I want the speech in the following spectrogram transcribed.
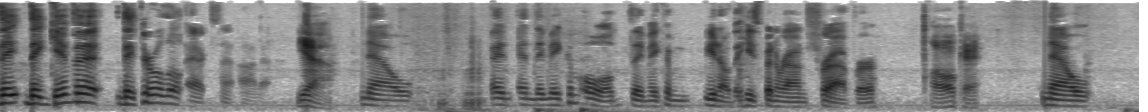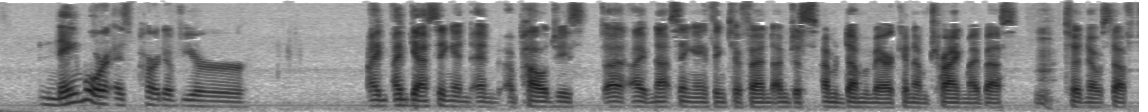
They they give it they throw a little accent on it. Yeah. Now and and they make him old. They make him, you know, that he's been around forever. Oh, okay. Now Namor as part of your I'm, I'm guessing, and, and apologies, uh, I'm not saying anything to offend. I'm just, I'm a dumb American. I'm trying my best Hmm. to know stuff.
